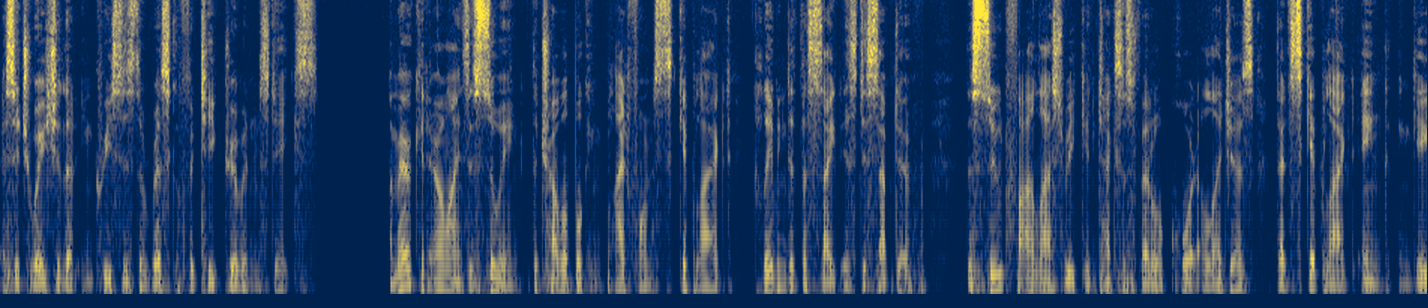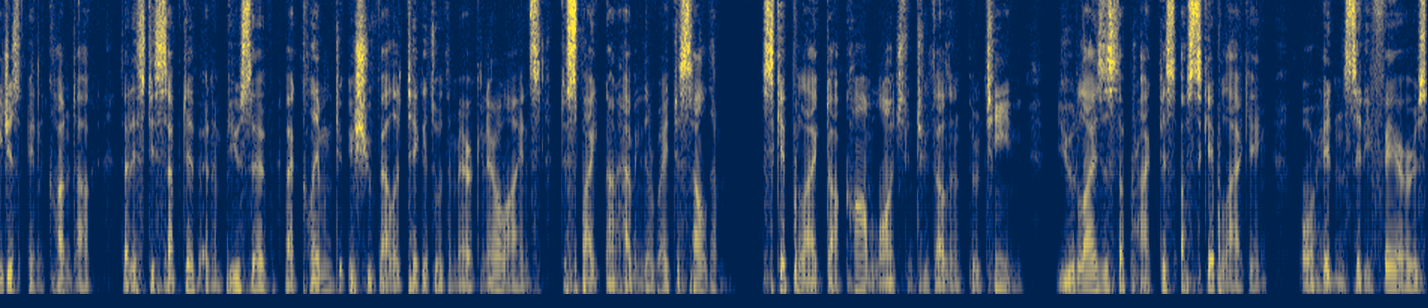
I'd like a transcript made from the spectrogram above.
a situation that increases the risk of fatigue driven mistakes. American Airlines is suing the travel booking platform Skiplagged, claiming that the site is deceptive. The suit filed last week in Texas federal court alleges that Skiplagged Inc. engages in conduct that is deceptive and abusive by claiming to issue valid tickets with American Airlines despite not having the right to sell them. Skiplagged.com, launched in 2013, utilizes the practice of skiplagging or hidden city fares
